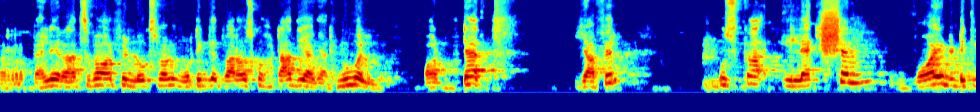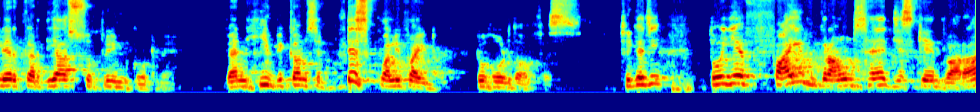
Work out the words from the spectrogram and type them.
पहले राज्यसभा और फिर लोकसभा में वोटिंग के द्वारा उसको हटा दिया गया रिमूवल और डेथ या फिर उसका इलेक्शन वॉइड डिक्लेयर कर दिया सुप्रीम कोर्ट ने when he becomes disqualified to hold the office ठीक है जी? तो ये फाइव ग्राउंड्स हैं जिसके द्वारा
